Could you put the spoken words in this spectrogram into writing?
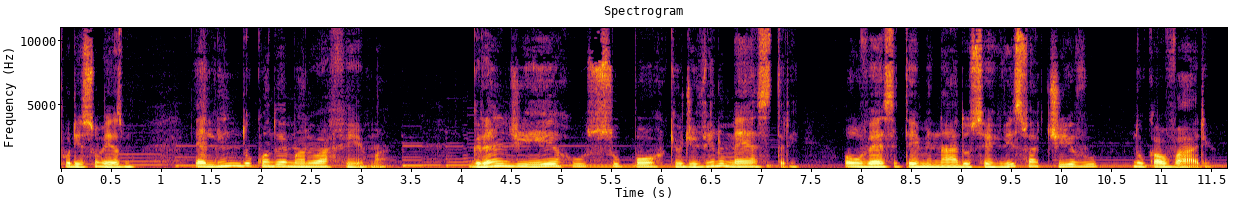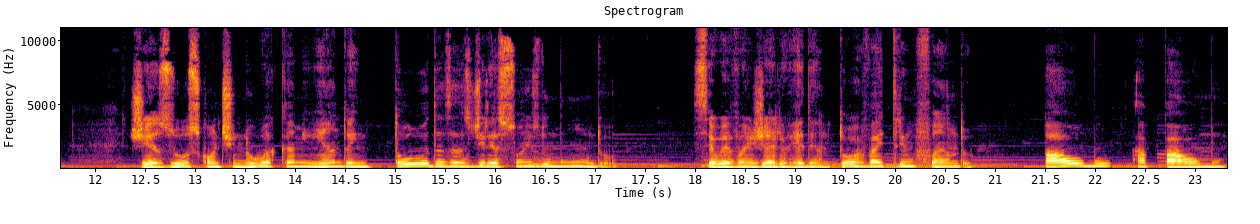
Por isso mesmo, é lindo quando Emmanuel afirma: grande erro supor que o Divino Mestre houvesse terminado o serviço ativo no Calvário. Jesus continua caminhando em todas as direções do mundo. Seu Evangelho redentor vai triunfando, palmo a palmo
